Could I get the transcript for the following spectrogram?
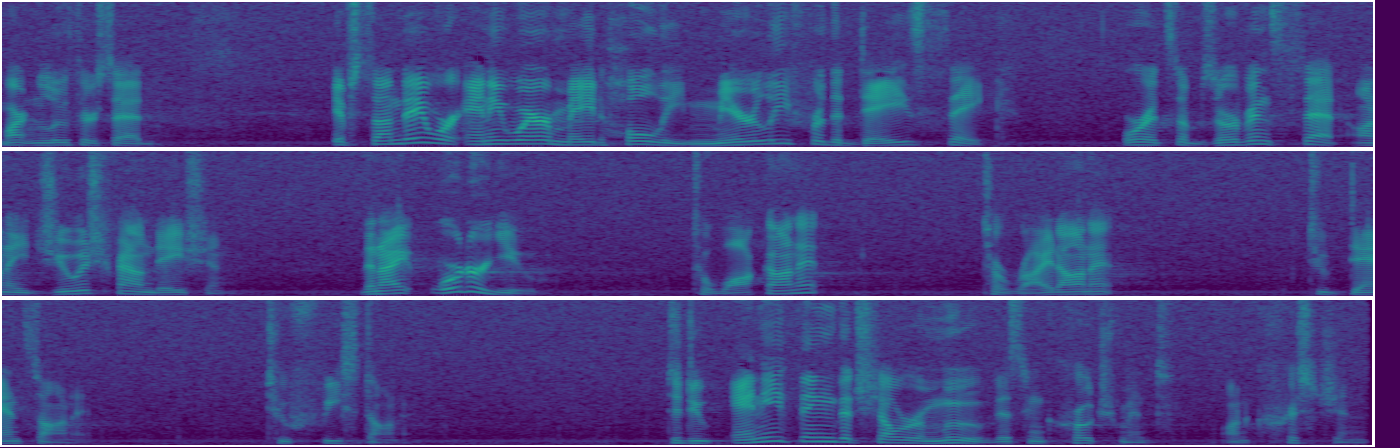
Martin Luther said, If Sunday were anywhere made holy merely for the day's sake, or its observance set on a Jewish foundation, then I order you to walk on it, to ride on it, to dance on it, to feast on it, to do anything that shall remove this encroachment on Christian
